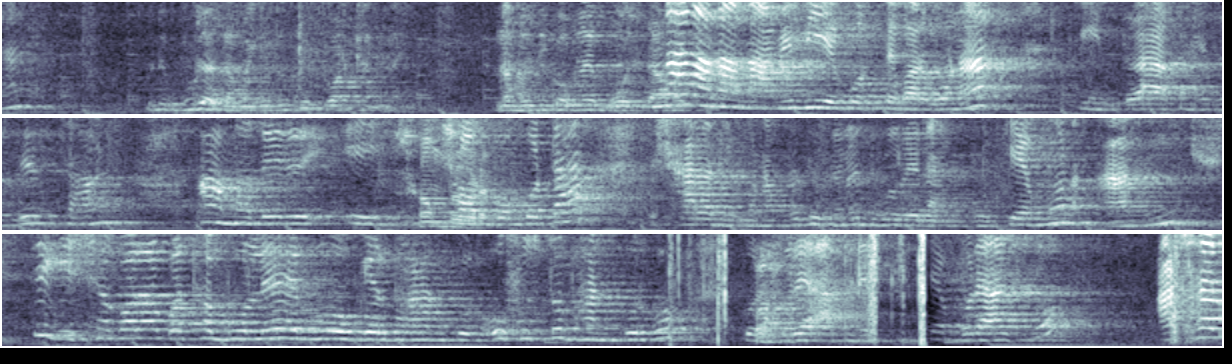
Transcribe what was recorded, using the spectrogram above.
হ্যাঁ? মানে বুড়া জামাই কিন্তু খুব দরকার নাই। না যদি না না না না আমি বিয়ে করতে পারব না। কিন্তু আপনি যদি চান আমাদের এই সম্পর্কটা। সারা জীবন আমরা দুজনে ধরে রাখব। কেমন? আমি চিকিৎসা করার কথা বলে রোগের ভান করব অসুস্থ ভান করব করে করে আপনি চেম্বরে আসব। আসার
